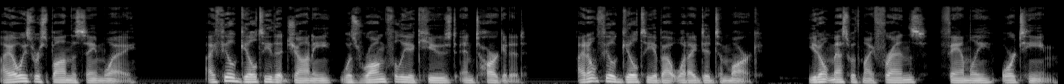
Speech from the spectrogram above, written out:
I always respond the same way. I feel guilty that Johnny was wrongfully accused and targeted. I don't feel guilty about what I did to Mark. You don't mess with my friends, family, or team.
